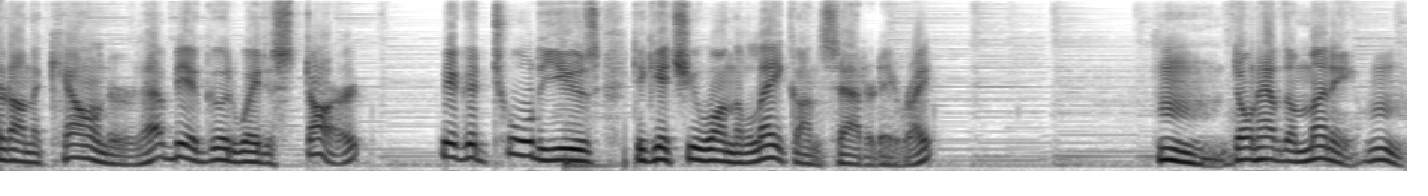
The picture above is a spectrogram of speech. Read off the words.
it on the calendar. That would be a good way to start. Be a good tool to use to get you on the lake on Saturday, right? Hmm, don't have the money. Hmm.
